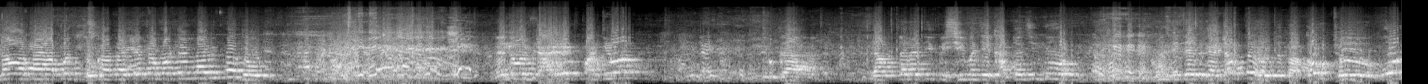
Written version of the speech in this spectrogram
नाव काय आपण थुका काय एका बटन लावित नव्हतो? नाही डायरेक्ट पाठीवर डॉक्टराची पिशी म्हणजे खाताची गोड त्यात काय डॉक्टर होत का? कौठ गोर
